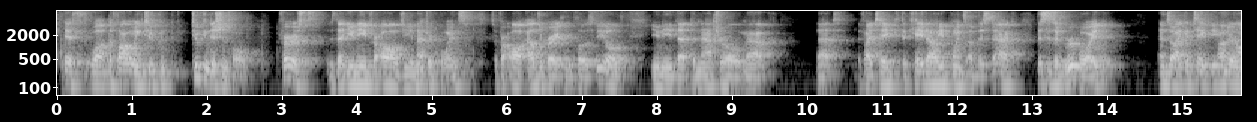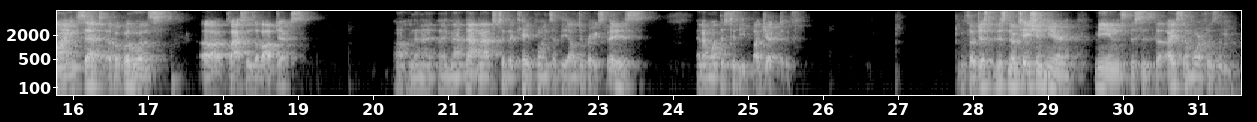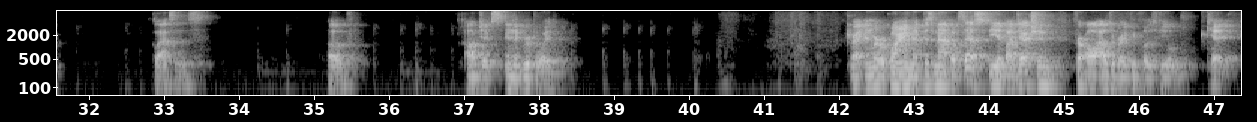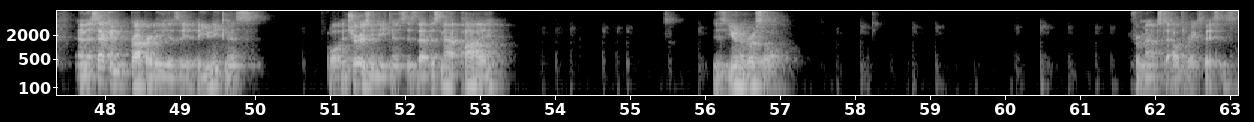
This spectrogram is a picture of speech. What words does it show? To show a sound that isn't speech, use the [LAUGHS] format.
if, well, the following two, con two conditions hold. First is that you need for all geometric points, so for all algebraically closed field, you need that the natural map that if I take the k value points of the stack, this is a groupoid, and so I could take the underlying set of equivalence uh, classes of objects. Uh, and then I, I that maps to the k points of the algebraic space and I want this to be bijective. And so just this notation here means this is the isomorphism classes of objects in the groupoid. Right, and we're requiring that this map of sets be a bijection for all algebraically closed field K. And the second property is a, a uniqueness, well, ensures uniqueness, is that this map pi is universal for maps to algebraic spaces.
